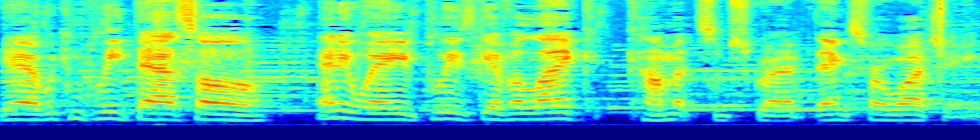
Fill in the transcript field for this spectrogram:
Yeah, we complete that. So anyway, please give a like, comment, subscribe. Thanks for watching.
